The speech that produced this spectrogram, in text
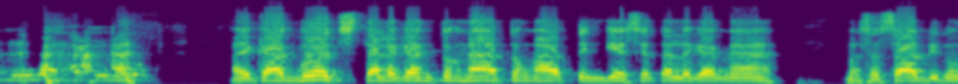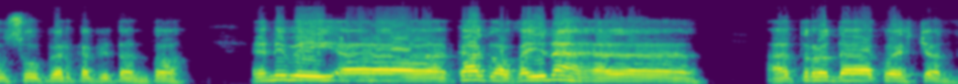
mura sa Facebook. Ay Kagbots, talagang tong na itong ating guest, eh, talagang ah, masasabi kong super kapitan to. Anyway, uh, Kago, kayo na. Uh, uh, throw the question.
